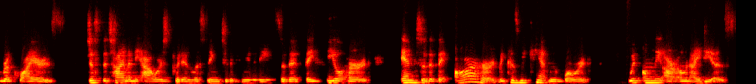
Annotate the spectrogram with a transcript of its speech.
requires just the time and the hours put in listening to the community so that they feel heard and so that they are heard because we can't move forward with only our own ideas.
